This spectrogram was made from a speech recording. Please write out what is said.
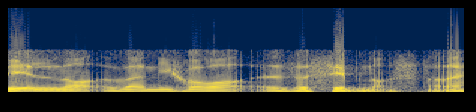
delno v njihovo zasebnost. Ne.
